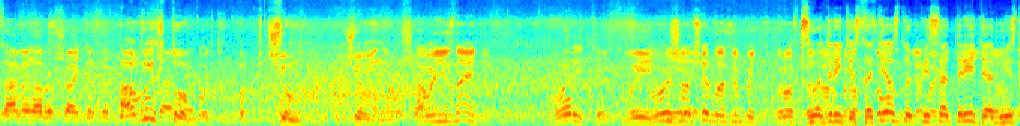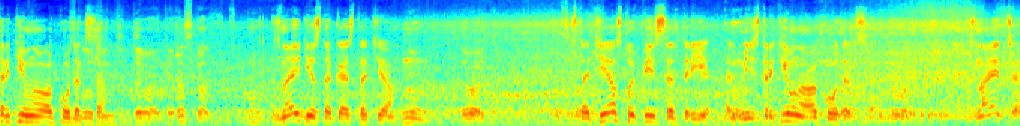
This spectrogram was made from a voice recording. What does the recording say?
Сами нарушаете закон. а вы кто? В чем? В чем я А нарушаю? вы не знаете? Говорите. Вы, Ну, Вы же не- вообще должны быть просто... Смотрите, статья образцом для 153 водителей. административного кодекса. Слушайте, давайте, рассказывайте. Ну, Знаете, есть такая статья? ну, давайте. Статья 153 административного кодекса. Знаете?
